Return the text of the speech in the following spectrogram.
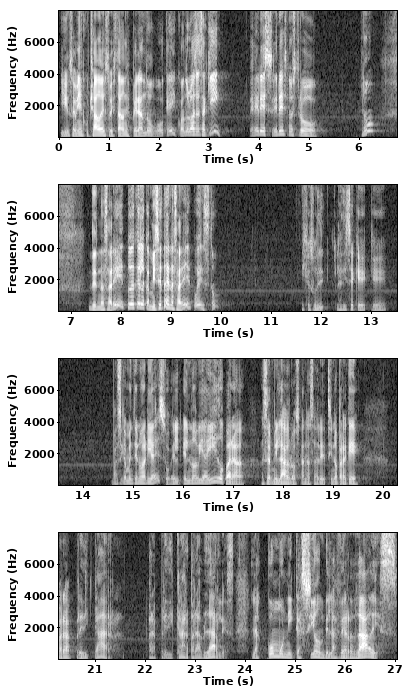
y ellos habían escuchado esto y estaban esperando, ok, ¿cuándo lo haces aquí? Eres, eres nuestro, ¿no? De Nazaret, tú eres la camiseta de Nazaret, pues, ¿no? Y Jesús les dice que, básicamente no haría eso. Él, él no había ido para hacer milagros a Nazaret, sino para qué? Para predicar para predicar, para hablarles. La comunicación de las verdades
